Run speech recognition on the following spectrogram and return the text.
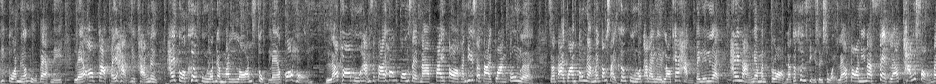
ที่ตัวเนื้อหมูแบบนี้ แล้วเอากลับไปหั่นอีกครั้งหนึ่ง ให้ตัวเครื่องปรุงรสเนี่ยมันร้อนสุกแล้วก็หอม แล้วพอหมูหันสไตล์ฮ่องกงเสร็จนะไปต่อกันที่สไตล์กวางตุ้งเลยสไตล์กวางตุ้งเนี่ยไม่ต้องใส่เครื่องปรุงรสอะไรเลย เราแค่หั่นไปเรื่อยๆ ให้หนังเนี่ยมันกรอบแล้วก็ขึ้นสีสวยๆ แล้วตอนนี้นะเสร็จแล้วทั้งสองแบ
